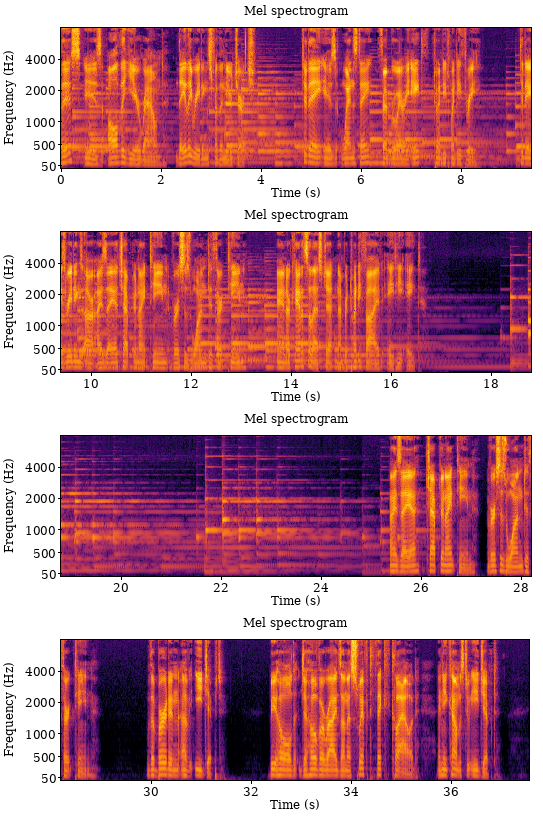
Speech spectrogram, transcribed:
This is All the Year Round Daily Readings for the New Church. Today is Wednesday, February 8th, 2023. Today's readings are Isaiah chapter 19, verses 1 to 13, and Arcana Coelestia number 2588. Isaiah chapter 19, verses 1 to 13. The burden of Egypt. Behold, Jehovah rides on a swift, thick cloud, and he comes to Egypt.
